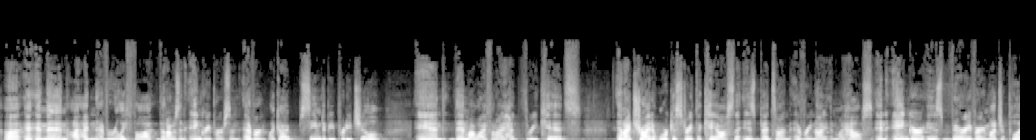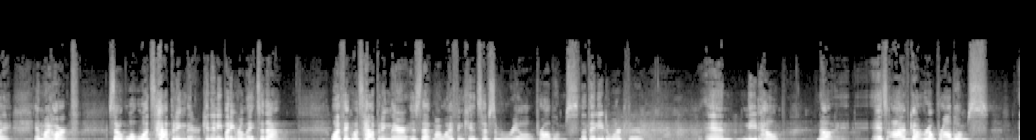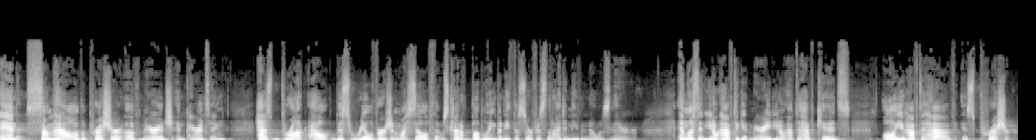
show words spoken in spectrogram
Uh, and, and, then I, I never really thought that I was an angry person ever. Like I seemed to be pretty chill. And then my wife and I had three kids and I try to orchestrate the chaos that is bedtime every night in my house. And anger is very, very much at play in my heart. So, what's happening there? Can anybody relate to that? Well, I think what's happening there is that my wife and kids have some real problems that they need to work through and need help. No, it's I've got real problems. And somehow the pressure of marriage and parenting has brought out this real version of myself that was kind of bubbling beneath the surface that I didn't even know was there. And listen, you don't have to get married, you don't have to have kids. All you have to have is pressure.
